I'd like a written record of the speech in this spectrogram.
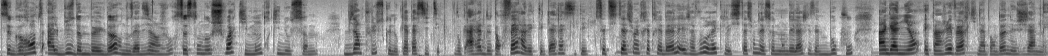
Ce grand Albus Dumbledore nous a dit un jour Ce sont nos choix qui montrent qui nous sommes bien plus que nos capacités. Donc arrête de t'en faire avec tes capacités. Cette citation est très très belle et j'avouerai que les citations de Nelson Mandela, je les aime beaucoup. Un gagnant est un rêveur qui n'abandonne jamais.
